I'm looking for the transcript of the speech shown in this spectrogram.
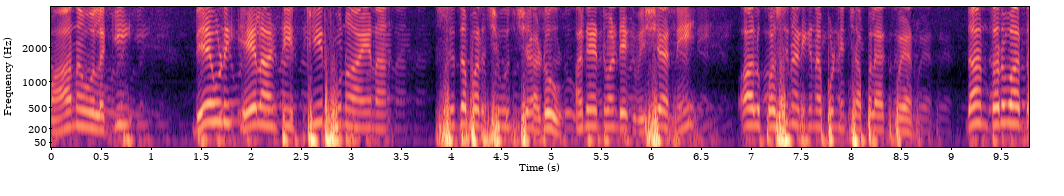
మానవులకి దేవుడు ఎలాంటి తీర్పును ఆయన సిద్ధపరిచి ఉంచాడు అనేటువంటి విషయాన్ని వాళ్ళు క్వశ్చన్ అడిగినప్పుడు నేను చెప్పలేకపోయాను. దాని తర్వాత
